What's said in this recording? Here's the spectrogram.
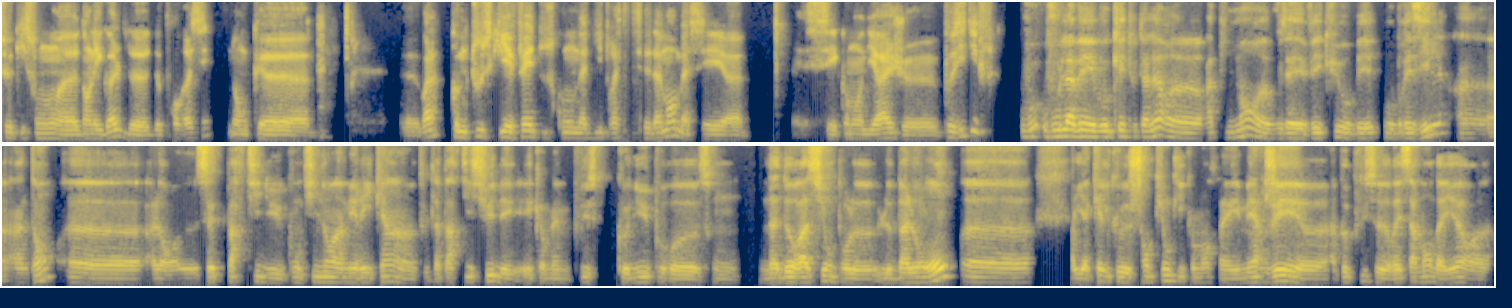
ceux qui sont dans les golfs de, de progresser. Donc, voilà, comme tout ce qui est fait, tout ce qu'on a dit précédemment, bah, c'est c'est comment dirais-je positif. Vous, l'avez évoqué tout à l'heure euh, rapidement, euh, vous avez vécu au, Brésil un, temps. Euh, alors cette partie du continent américain, toute la partie sud est, quand même plus connue pour son adoration pour le, ballon rond. il y a quelques champions qui commencent à émerger un peu plus récemment d'ailleurs.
